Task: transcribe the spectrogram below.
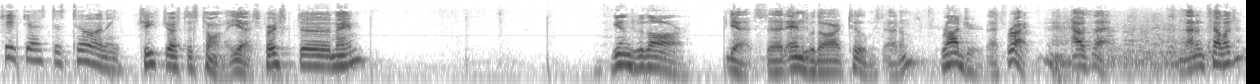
Chief Justice Taney. Chief Justice Taney, yes. First uh, name? Begins with R. Yes, uh, it ends with R, too, Mr. Adams. Roger. That's right. How's that? Isn't that intelligent?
